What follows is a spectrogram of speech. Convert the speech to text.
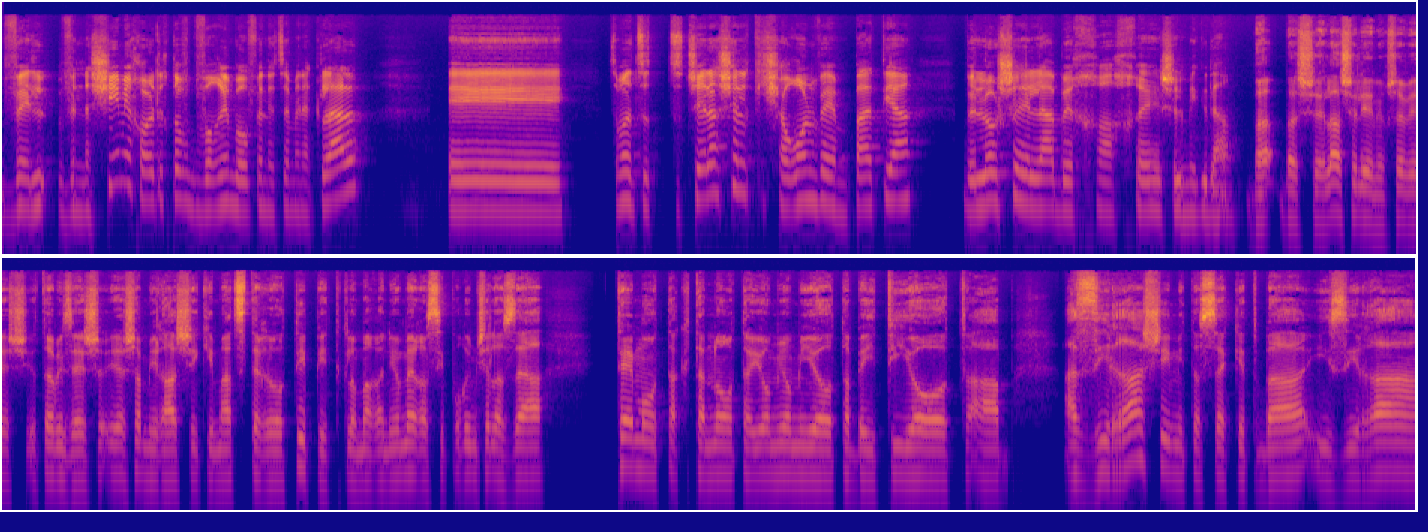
ו, ונשים יכולות לכתוב גברים באופן יוצא מן הכלל. זאת אומרת, זאת, זאת שאלה של כישרון ואמפתיה, ולא שאלה בהכרח אה, של מגדר. בשאלה שלי, אני חושב, יש יותר מזה, יש, יש אמירה שהיא כמעט סטריאוטיפית. כלומר, אני אומר, הסיפורים שלה זה התמות הקטנות, היומיומיות, הביתיות, הזירה שהיא מתעסקת בה היא זירה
